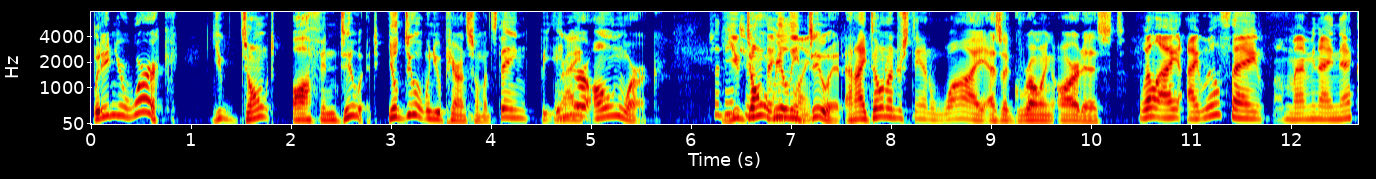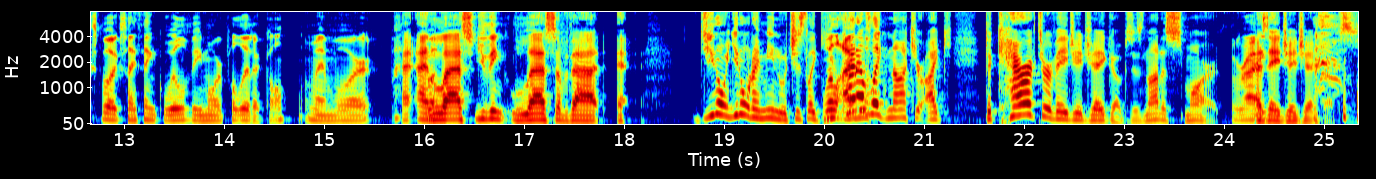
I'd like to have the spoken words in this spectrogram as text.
but in your work you don't often do it you'll do it when you appear on someone's thing but in Right. your own work you don't really point. do it and i don't understand why as a growing artist Well, I, I will say, um, I mean, my next books I think will be more political and more. a- and less you think less of that eh, do you know you know what I mean? Which is like you Well, I kind of will- like knock your IQ. The character of AJ Jacobs is not as smart Right. as AJ Jacobs,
